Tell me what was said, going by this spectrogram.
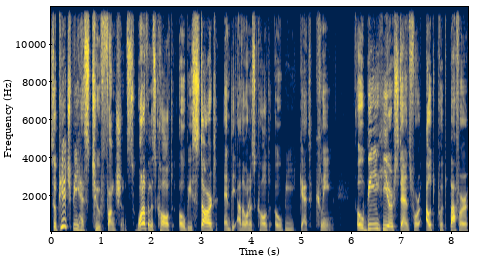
So PHP has two functions. One of them is called ob_start, and the other one is called ob_get_clean. OB here stands for output buffer,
